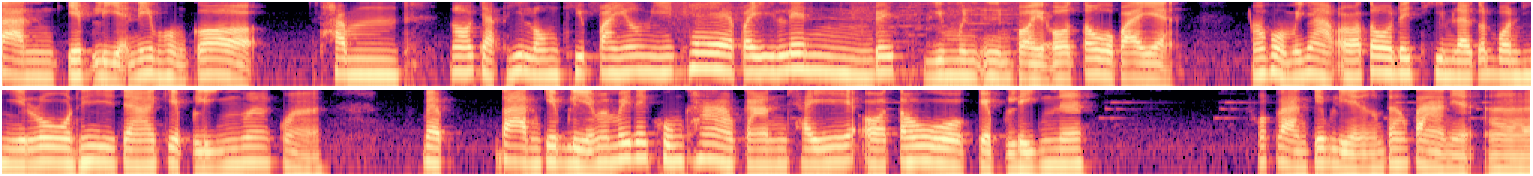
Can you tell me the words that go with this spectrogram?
ด่านเก็บเหรียญนี่ผมก็ทำนอกจากที่ลงคลิปไปก็มีแค่ไปเล่นด้วยทีมอื่นๆ ปล่อยออโต้ไปอะเพราะผมไม่อยากออโต้ด้วยทีมแล้วก็บอลฮีโร่ที่จะเก็บลิงก์มากกว่า แบบด่านเก็บเหรียญมันไม่ได้คุ้มค่าการใช้ออโต้เก็บลิงก์นะ พวกด่านเก็บเหรียญต่างๆ เนี่ยเออ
